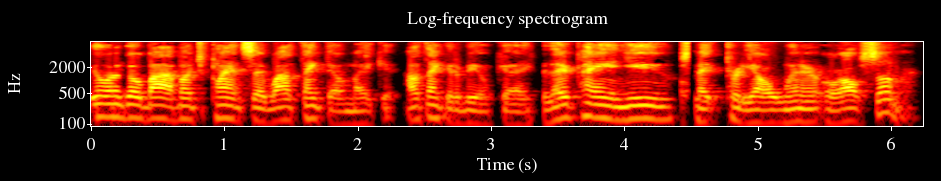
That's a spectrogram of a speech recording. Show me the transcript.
You want to go buy a bunch of plants and say, well, I think they'll make it. I think it'll be okay. They're paying you to make pretty all winter or all summer.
